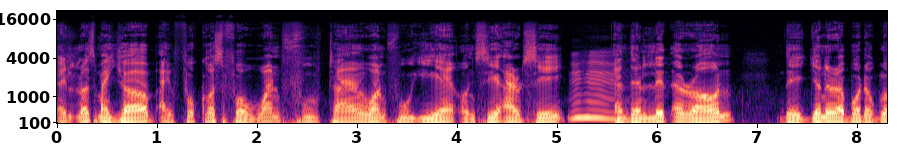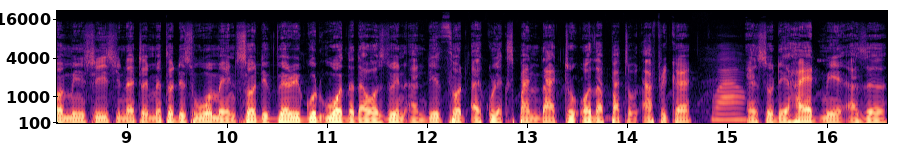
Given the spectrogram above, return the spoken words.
I lost my job. I focused for one full time, one full year on CRC, Mm-hmm. and then later on, the General Board of Global Ministries, United Methodist Women, saw the very good work that I was doing, and they thought I could expand that to other parts of Africa, wow. and so they hired me as a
